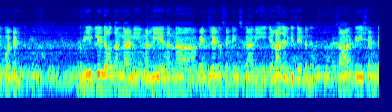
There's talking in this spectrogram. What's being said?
ఇంపార్టెంట్. రీబ్లీడ్ అవుతాం కానీ మళ్ళీ ఏదన్నా వెంటిలేటర్ సెట్టింగ్స్ కానీ ఎలా జరిగిద్ది ఏంటనేది. సార్ పేషెంట్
